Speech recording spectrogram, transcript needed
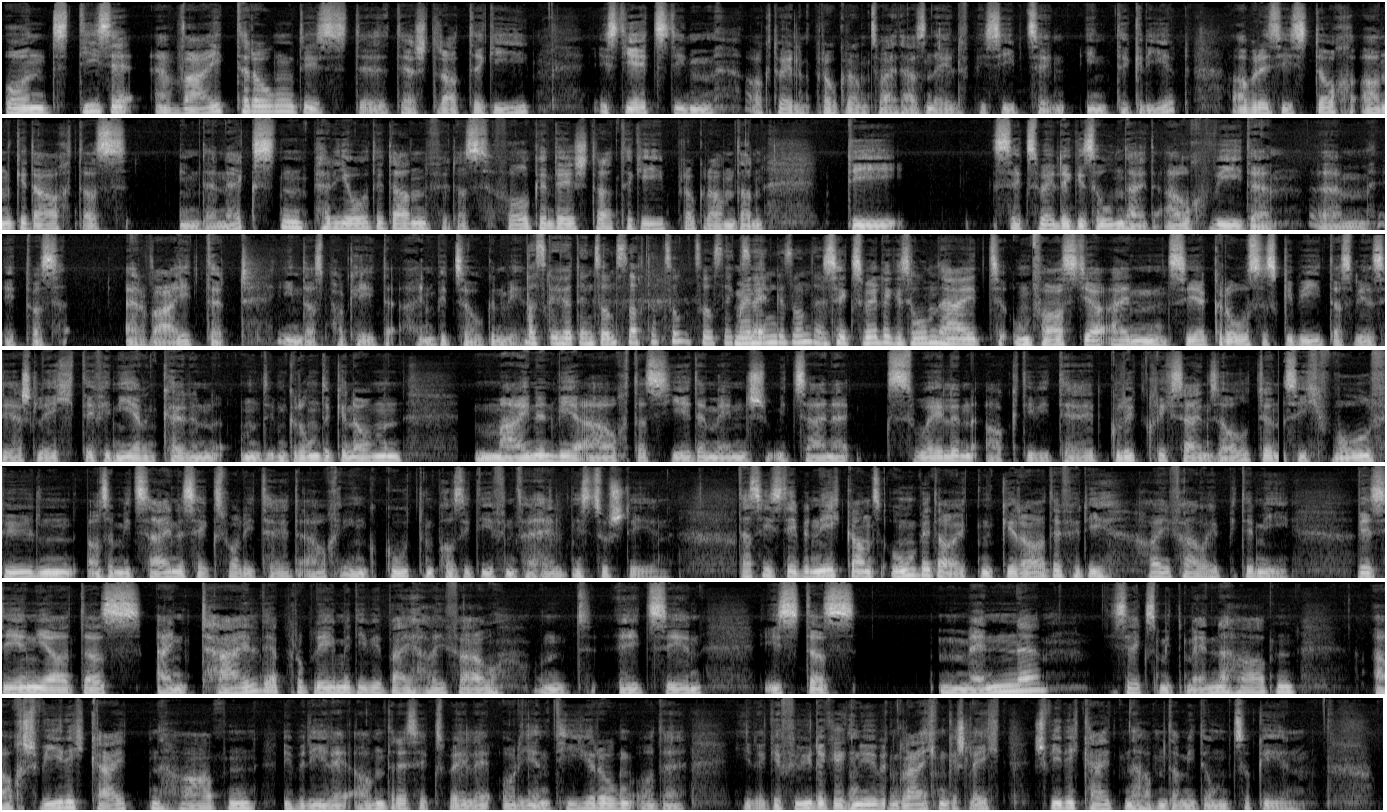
und diese Erweiterung des, der, der Strategie ist jetzt im aktuellen Programm 2011 bis 2017 integriert, aber es ist doch angedacht, dass in der nächsten Periode dann für das folgende Strategieprogramm dann die sexuelle Gesundheit auch wieder ähm, etwas erweitert in das Paket einbezogen wird. Was gehört denn sonst noch dazu zur sexuellen Meine Gesundheit? Sexuelle Gesundheit umfasst ja ein sehr großes Gebiet, das wir sehr schlecht definieren können. Und im Grunde genommen meinen wir auch, dass jeder Mensch mit seiner sexuellen Aktivität glücklich sein sollte und sich wohlfühlen, also mit seiner Sexualität auch in gutem, positiven Verhältnis zu stehen. Das ist eben nicht ganz unbedeutend, gerade für die HIV-Epidemie. Wir sehen ja, dass ein Teil der Probleme, die wir bei HIV und AIDS sehen, ist, dass Männer, die Sex mit Männern haben, auch Schwierigkeiten haben, über ihre andere sexuelle Orientierung oder ihre Gefühle gegenüber dem gleichen Geschlecht Schwierigkeiten haben, damit umzugehen.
